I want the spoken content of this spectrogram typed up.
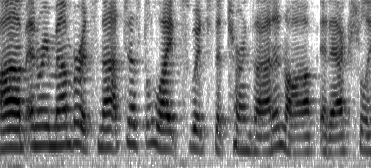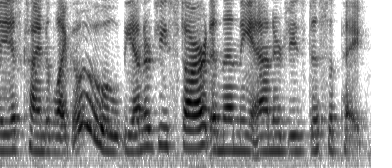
Um, and remember, it's not just a light switch that turns on and off. It actually is kind of like, oh, the energies start and then the energies dissipate.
